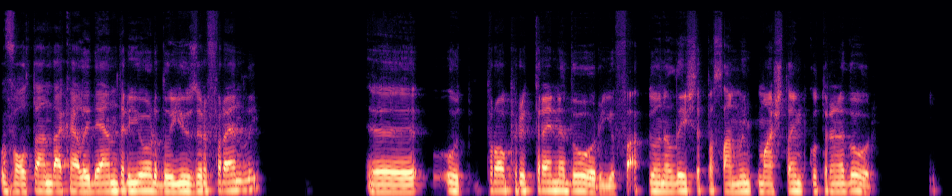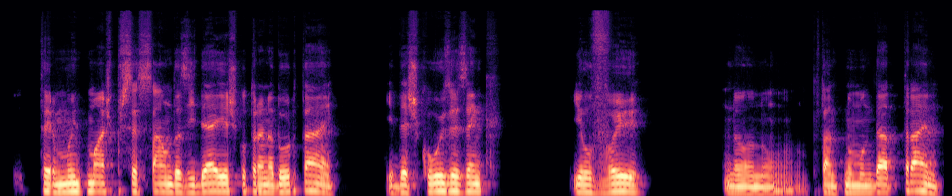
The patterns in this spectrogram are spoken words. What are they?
voltando àquela ideia anterior do user-friendly, uh, o próprio treinador e o facto do analista passar muito mais tempo com o treinador, ter muito mais percepção das ideias que o treinador tem e das coisas em que ele vê no, no, portanto, no mundo de treino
